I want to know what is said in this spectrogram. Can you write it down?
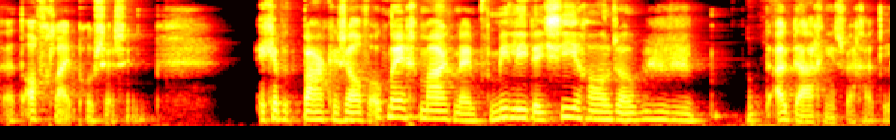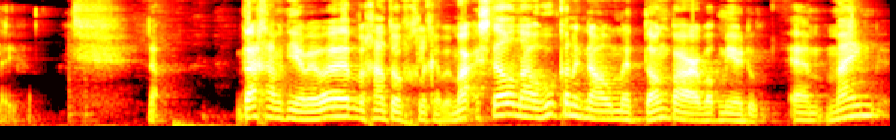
het afgeleidproces in. Ik heb het een paar keer zelf ook meegemaakt met mijn familie. Die zie je gewoon zo, de uitdaging is weg uit het leven. Nou, daar gaan we het niet hebben. We gaan het over geluk hebben. Maar stel nou, hoe kan ik nou met dankbaar wat meer doen? En mijn,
